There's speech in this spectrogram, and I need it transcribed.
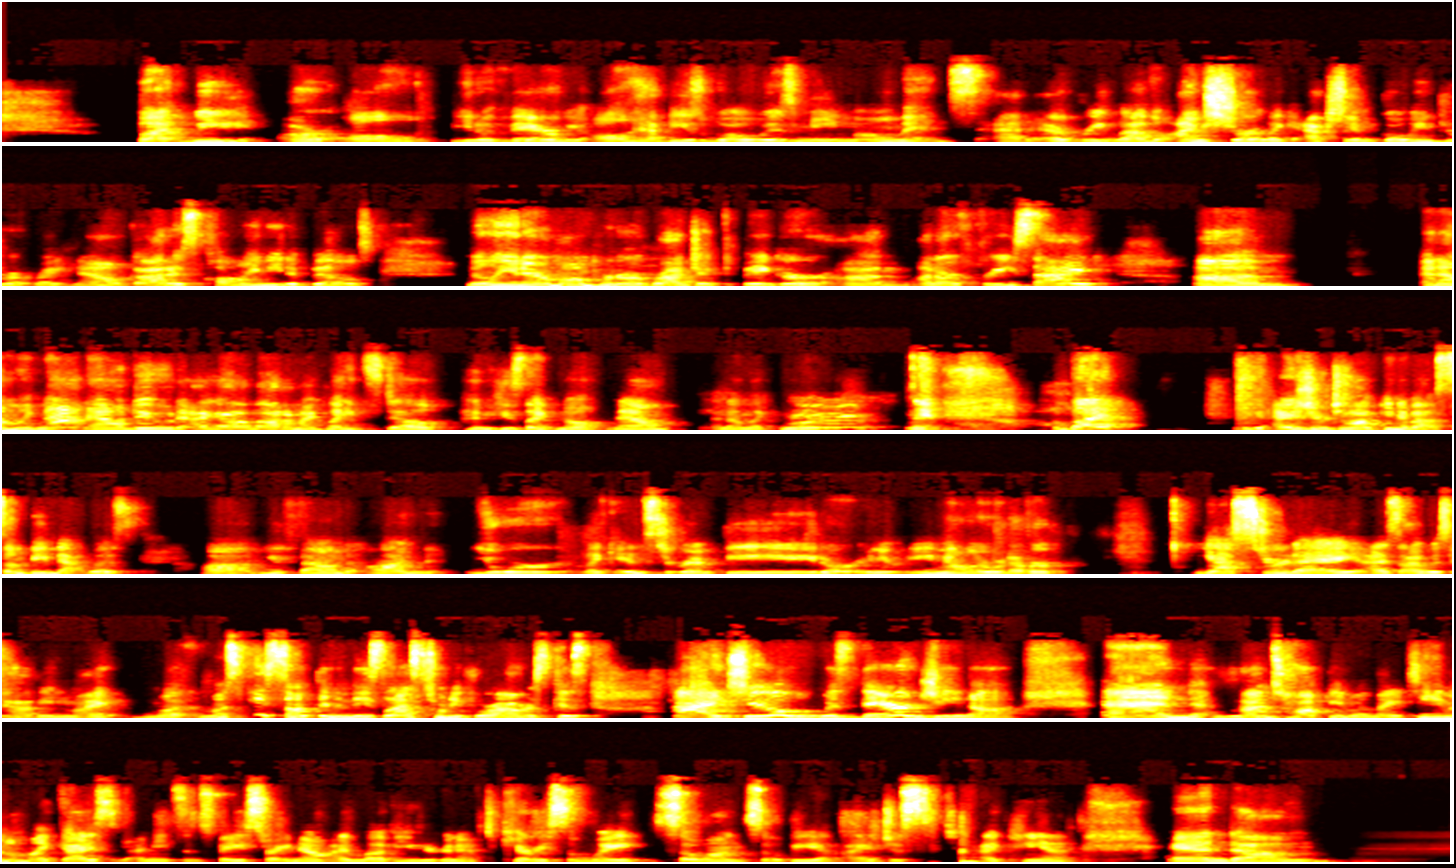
but we are all you know there we all have these woe is me moments at every level i'm sure like actually i'm going through it right now god is calling me to build millionaire mompreneur project bigger um, on our free side um, and i'm like not now dude i got a lot on my plate still and he's like nope now and i'm like mm. but as you're talking about something that was uh, you found on your like instagram feed or in your email or whatever yesterday as I was having my must be something in these last 24 hours because I too was there, Gina. And mm-hmm. I'm talking with my team and I'm like, guys, I need some space right now. I love you. You're gonna have to carry some weight, so on, so be it. I just I can't. And um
